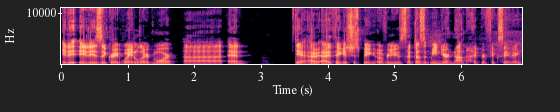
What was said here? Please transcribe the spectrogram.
it it is a great way to learn more, uh, and yeah, I, I think it's just being overused. That doesn't mean you're not hyperfixating.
